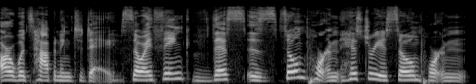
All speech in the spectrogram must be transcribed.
are what's happening today. So I think this is so important. History is so important.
